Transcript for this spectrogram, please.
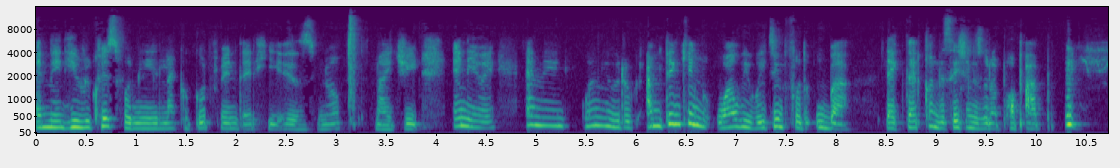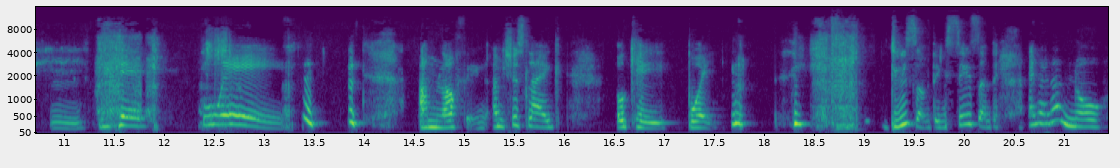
And then he requests for me like a good friend that he is, you know, my G. Anyway, and then when we would, I'm thinking while we're waiting for the Uber, like that conversation is gonna pop up. Mm. Way. I'm laughing. I'm just like, okay, boy, do something, say something. And I don't know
